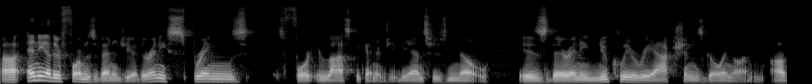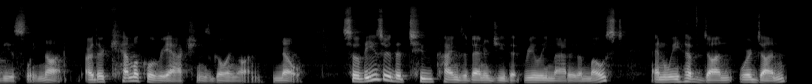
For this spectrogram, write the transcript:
Uh, any other forms of energy? Are there any springs for elastic energy? The answer is no. Is there any nuclear reactions going on? Obviously not. Are there chemical reactions going on? No. So these are the two kinds of energy that really matter the most, and we have done, we're done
